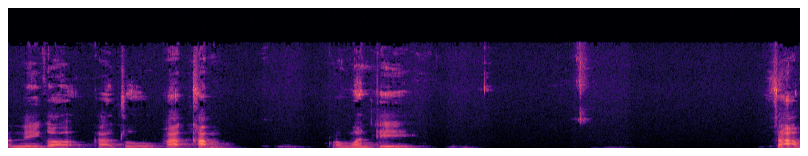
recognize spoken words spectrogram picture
วันนี้ก็เข้าสู่ภาคค่ำของวันที่สาม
